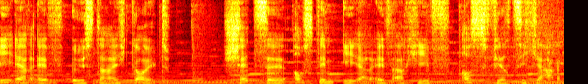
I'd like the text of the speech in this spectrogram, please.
ERF Österreich Gold. Schätze aus dem ERF-Archiv aus 40 Jahren.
